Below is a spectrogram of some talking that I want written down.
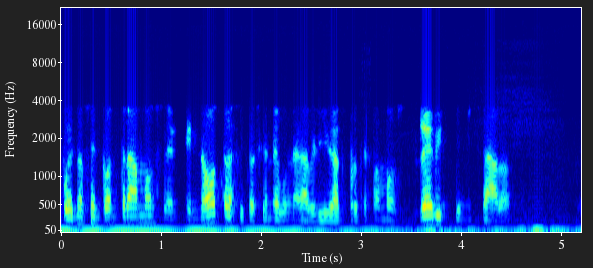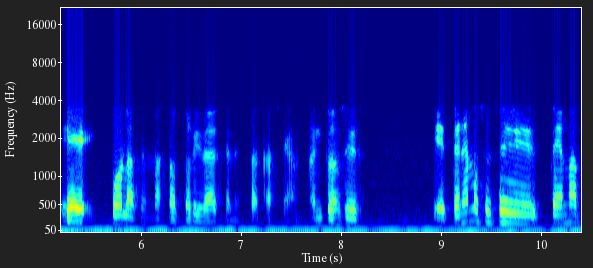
pues nos encontramos en, en otra situación de vulnerabilidad porque somos revictimizados eh, por las mismas autoridades en esta ocasión. Entonces, eh, tenemos ese tema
